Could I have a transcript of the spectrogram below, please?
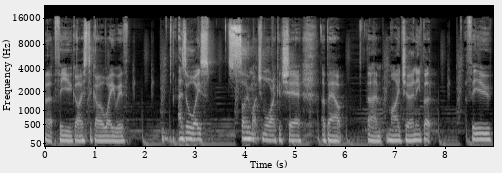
uh, for you guys to go away with. As always, so much more I could share about um, my journey. But for you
